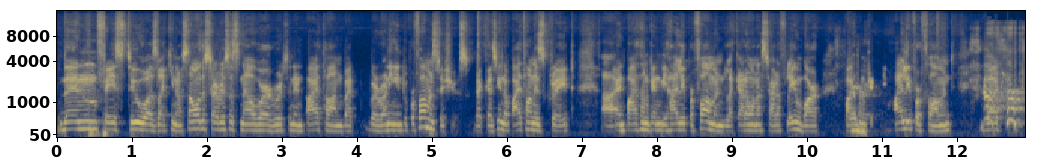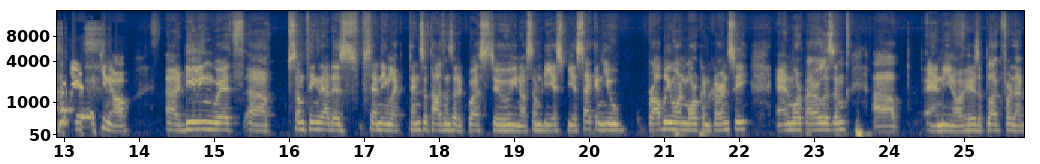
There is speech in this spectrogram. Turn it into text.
Then phase two was like you know some of the services now were written in python but we're running into performance issues because you know python is great uh, and python can be highly performant. Like i don't want to start a flame war. Python can be highly performant but you know uh, dealing with uh, something that is sending like tens of thousands of requests to you know some dsp a second you probably want more concurrency and more parallelism. Uh, and you know, here's a plug for that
